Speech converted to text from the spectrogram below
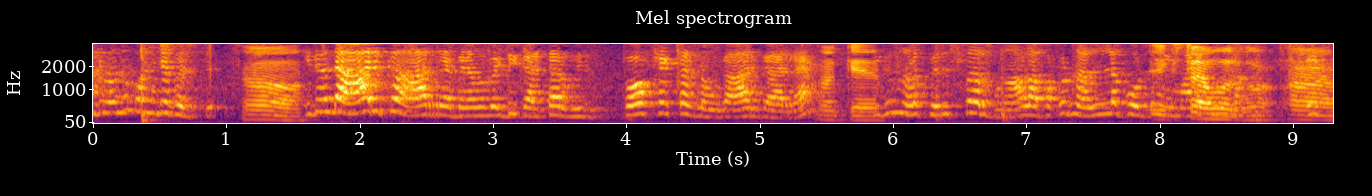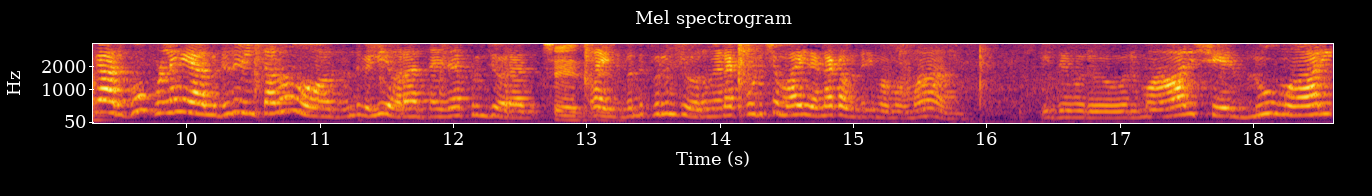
இது வந்து கொஞ்சம் பெருசு. இது வந்து ஆறுக்கு ஆறு அப்படி நம்ம வெட்டி கரெக்டா இருக்கும். இது பெர்ஃபெக்டா இருக்கும் நமக்கு ஆறுக்கு ஆறு ஓகே. இது நல்லா பெருசா இருக்கும். நாலா பக்கம் நல்லா போட்டு. எக்ஸ்ட்ரா இருக்கும். பிள்ளைங்க அங்கிட்டு இழுத்தாலும் அது வந்து வெளியே வராது. இதாக பிரிஞ்சு வராது. இது வந்து பிரிஞ்சு வரும். எனக்கு பிடிச்ச மாதிரி இது என்ன கலர் தெரியுமா மாமா? இது ஒரு ஒரு மாதிரி ஷேட் ப்ளூ மாதிரி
